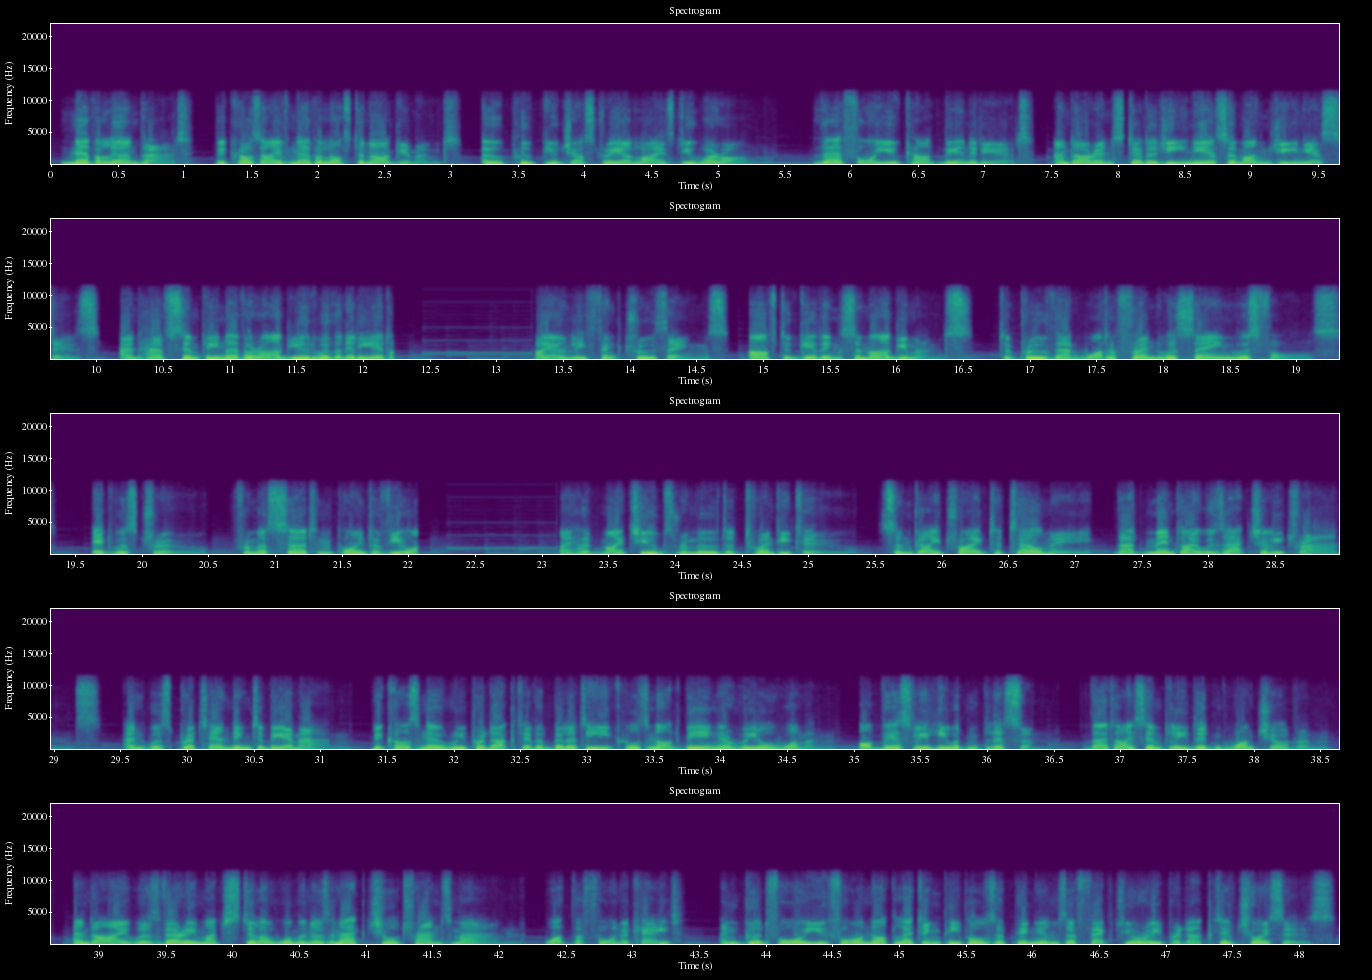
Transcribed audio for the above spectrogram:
Never learned that because I've never lost an argument. Oh poop you just realized you were wrong. Therefore you can't be an idiot and are instead a genius among geniuses and have simply never argued with an idiot. I only think true things after giving some arguments to prove that what a friend was saying was false. It was true from a certain point of view. I had my tubes removed at 22. Some guy tried to tell me that meant I was actually trans and was pretending to be a man because no reproductive ability equals not being a real woman. Obviously he wouldn't listen. That I simply didn't want children. And I was very much still a woman as an actual trans man. What the fornicate? And good for you for not letting people's opinions affect your reproductive choices.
